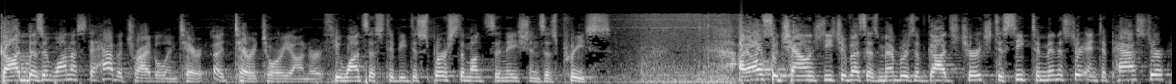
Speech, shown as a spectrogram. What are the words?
God doesn't want us to have a tribal a uh, territory on earth. He wants us to be dispersed amongst the nations as priests. I also challenged each of us as members of God's church to seek to minister and to pastor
